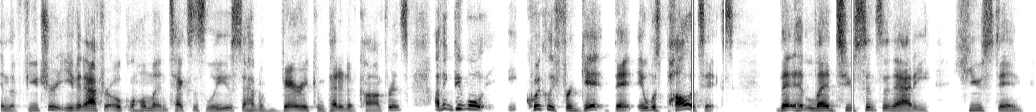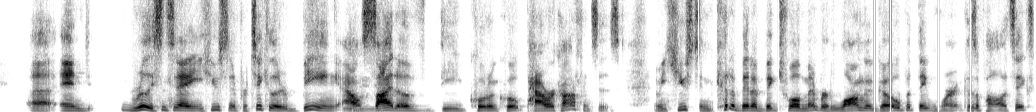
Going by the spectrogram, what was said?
in the future, even after Oklahoma and Texas leaves, to have a very competitive conference. I think people quickly forget that it was politics that had led to Cincinnati, Houston, uh, and really Cincinnati and Houston in particular being mm. outside mm. of the quote unquote power conferences. I mean, Houston could have been a Big 12 member long ago, but they weren't because of politics.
